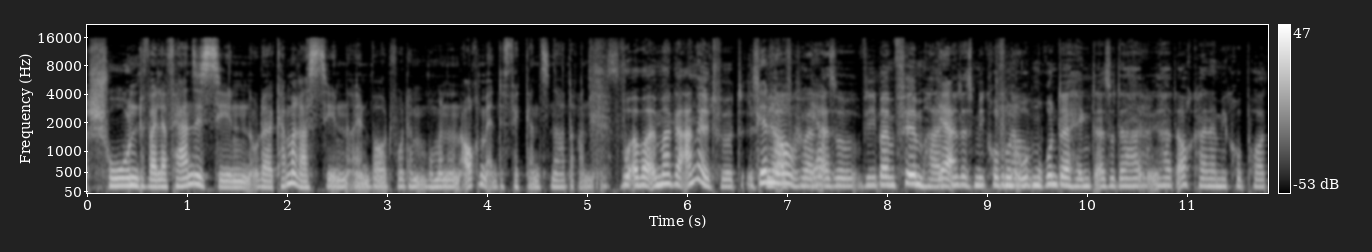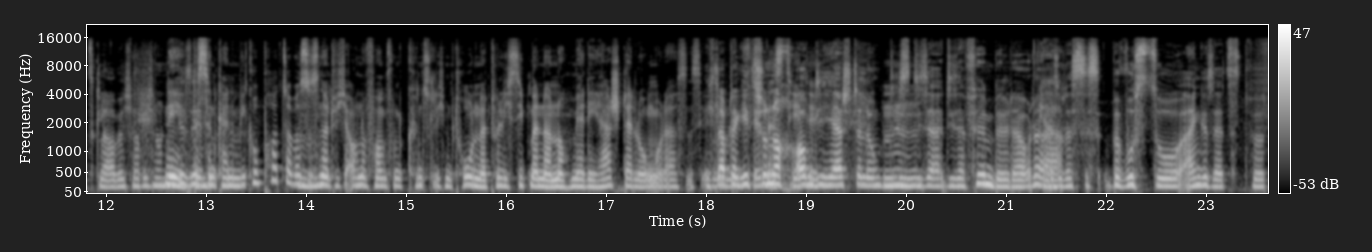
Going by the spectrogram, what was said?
schont, weil er Fernsehszenen oder Kameraszenen einbaut, wo, dann, wo man dann auch im Endeffekt ganz nah dran ist. Wo aber immer geangelt wird, ist genau, mir aufgefallen. Ja. Also wie beim Film halt, ja, ne? das Mikrofon genau. oben runterhängt. Also da ja. hat auch keiner Mikroports, glaube ich. Habe ich noch nie nee, gesehen. das sind keine Mikroports, aber mhm. es ist mhm. natürlich auch eine Form von künstlichem Ton. Natürlich sieht man dann noch mehr die Herstellung oder es ist Ich glaube, da geht es schon noch um die Herstellung mhm. des, dieser, dieser Filmbilder, oder? Also dass es bewusst so eingesetzt wird.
